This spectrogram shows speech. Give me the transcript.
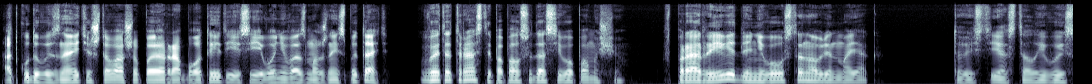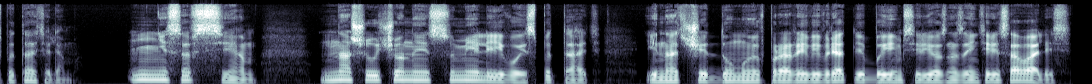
Откуда вы знаете, что ваш ОПР работает, если его невозможно испытать? В этот раз ты попал сюда с его помощью. В прорыве для него установлен маяк. То есть я стал его испытателем? Не совсем. Наши ученые сумели его испытать. Иначе, думаю, в прорыве вряд ли бы им серьезно заинтересовались.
